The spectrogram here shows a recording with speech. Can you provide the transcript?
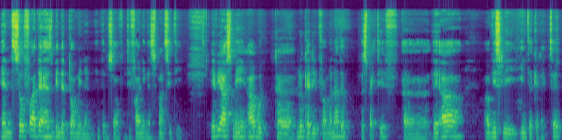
And so far, that has been the dominant in terms of defining a smart city. If you ask me, I would uh, look at it from another perspective. Uh, they are obviously interconnected.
